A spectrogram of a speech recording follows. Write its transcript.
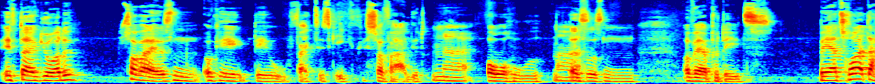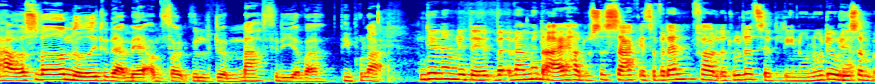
efter jeg gjorde det, så var jeg sådan, okay, det er jo faktisk ikke så farligt Nej. overhovedet. Nej. Altså sådan, at være på dates. Men jeg tror, at der har også været noget i det der med, om folk ville dømme mig, fordi jeg var bipolar. Det er nemlig det. Hva- Hvad med dig? Har du så sagt, altså hvordan forholder du dig til det lige nu? Nu er det jo Ja. ligesom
